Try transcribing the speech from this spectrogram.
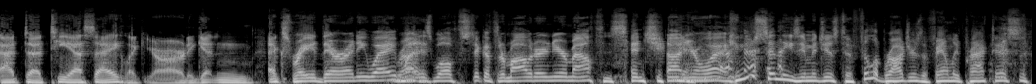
At uh, TSA, like you're already getting X-rayed there anyway. Might as well stick a thermometer in your mouth and send you on your way. Can you send these images to Philip Rogers of Family Practice?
